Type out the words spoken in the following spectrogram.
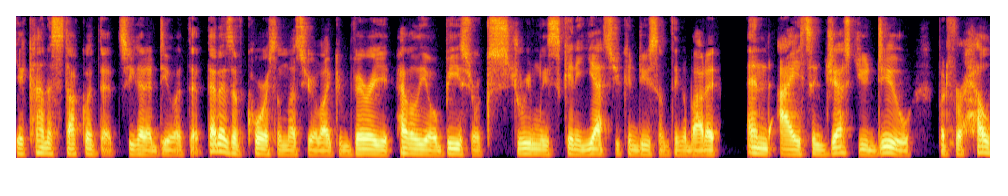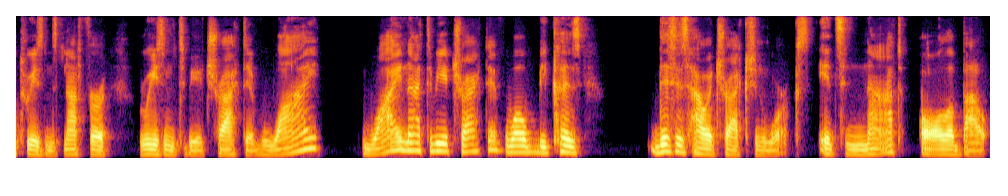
you're kind of stuck with it. So you got to deal with it. That is, of course, unless you're like very heavily obese or extremely skinny. Yes, you can do something about it. And I suggest you do, but for health reasons, not for reasons to be attractive. Why? Why not to be attractive? Well, because this is how attraction works. It's not all about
